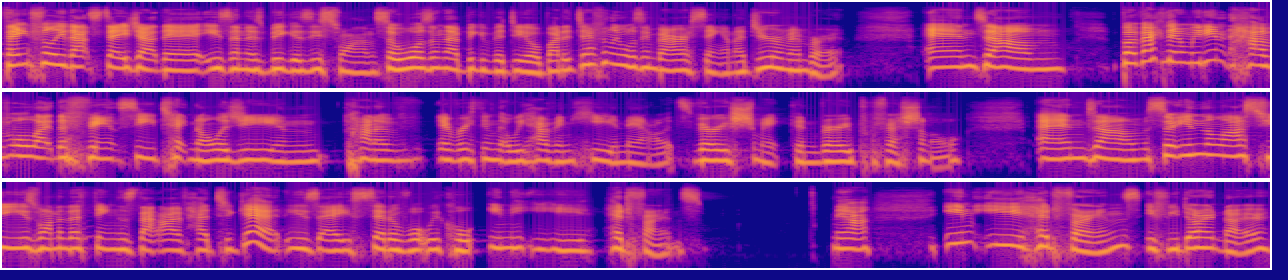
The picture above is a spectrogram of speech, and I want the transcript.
Thankfully, that stage out there isn't as big as this one. So it wasn't that big of a deal, but it definitely was embarrassing. And I do remember it. And, um, but back then we didn't have all like the fancy technology and kind of everything that we have in here now. It's very schmick and very professional. And um, so in the last few years, one of the things that I've had to get is a set of what we call in-ear headphones. Now, in ear headphones, if you don't know,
